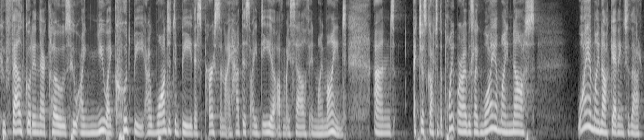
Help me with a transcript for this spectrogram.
who felt good in their clothes, who I knew I could be. I wanted to be this person. I had this idea of myself in my mind. And it just got to the point where I was like, why am I not, why am I not getting to that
